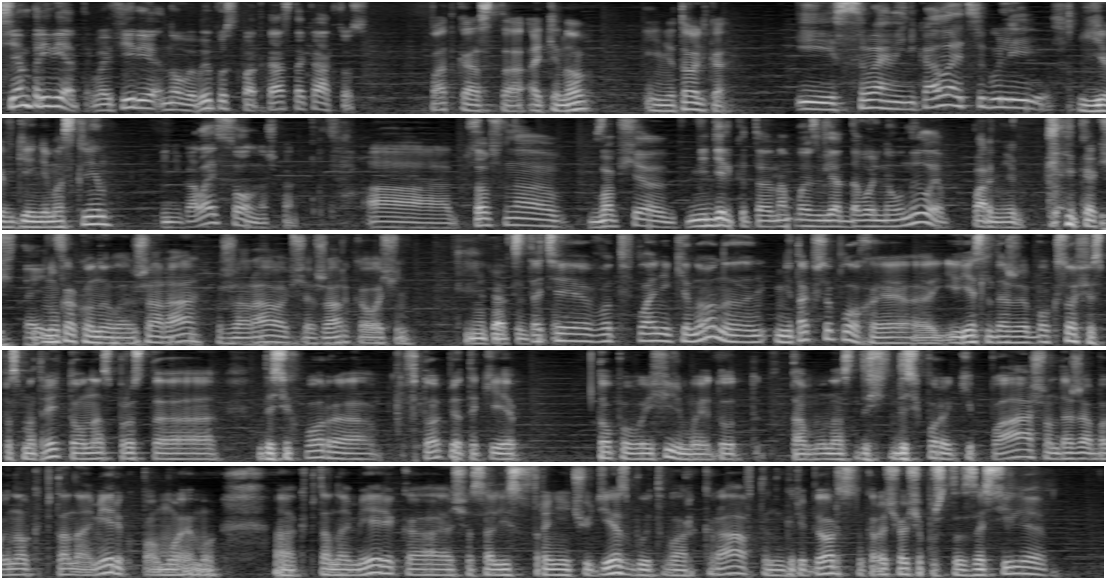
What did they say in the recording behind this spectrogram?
Всем привет! В эфире новый выпуск подкаста «Кактус». Подкаста о кино и не только. И с вами Николай Цугулиев. Евгений Москвин. И Николай Солнышко. А, собственно, вообще неделька-то, на мой взгляд, довольно унылая, парни, как считаете? Ну как унылая? Жара, жара вообще, жарко очень. Мне кажется, Кстати, это- вот в плане кино не так все плохо. Э, и Если даже бокс-офис посмотреть, то у нас просто до сих пор э, в топе такие топовые фильмы идут. Там у нас до, до сих пор экипаж, он даже обогнал Капитана Америку, по-моему. А, Капитан Америка, сейчас Алиса в стране чудес, будет Warcraft, Angry Birds. Ну, короче, вообще просто засилие.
